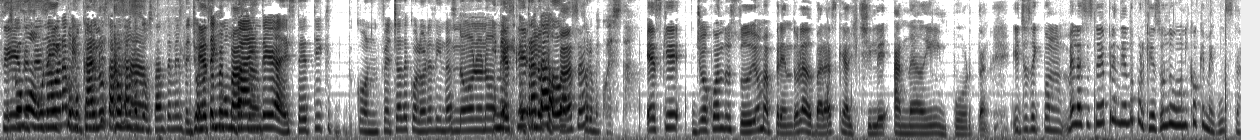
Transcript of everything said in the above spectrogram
Sí, es como sí, una vara como mental que, uno- está pasando constantemente. Yo no Eso tengo un pasa. binder aesthetic con fechas de colores lindas. No, no, no. y me es que he tratado, lo que pasa pero me cuesta. Es que yo cuando estudio me aprendo las varas que al chile a nadie le importan. Y yo soy como, me las estoy aprendiendo porque eso es lo único que me gusta.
